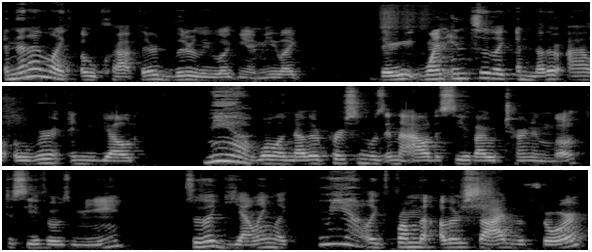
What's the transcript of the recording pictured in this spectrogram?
and then I'm like oh crap, they're literally looking at me like they went into like another aisle over and yelled Mia while another person was in the aisle to see if I would turn and look to see if it was me. So it's like yelling like Mia like from the other side of the store.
